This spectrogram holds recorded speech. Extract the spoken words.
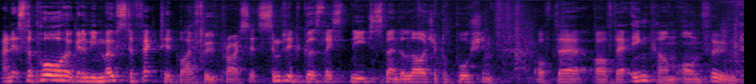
And it's the poor who are going to be most affected by food prices, simply because they need to spend a larger proportion of their, of their income on food.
